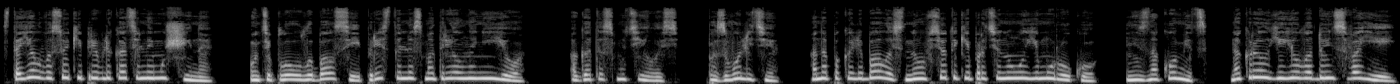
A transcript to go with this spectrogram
стоял высокий привлекательный мужчина. Он тепло улыбался и пристально смотрел на нее. Агата смутилась. «Позволите?» Она поколебалась, но все-таки протянула ему руку. Незнакомец накрыл ее ладонь своей,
